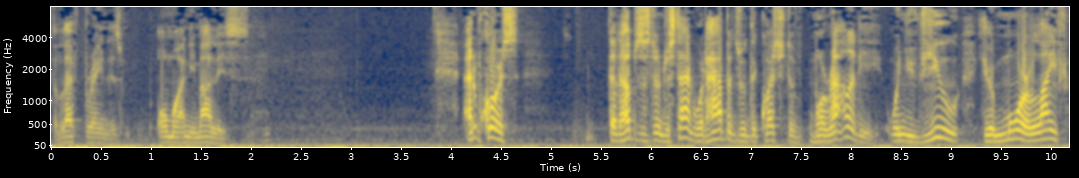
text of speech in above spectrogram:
The left brain is homo animalis. And of course, that helps us to understand what happens with the question of morality when you view your moral life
